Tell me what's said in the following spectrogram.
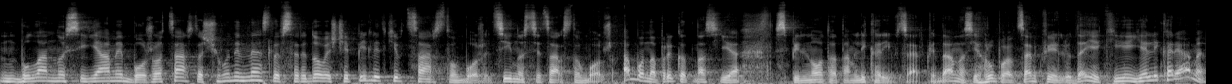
була носіями Божого царства, щоб вони несли в середовище підлітків царство Боже, цінності царства Божого. Або, наприклад, у нас є спільнота там лікарів церкві. Да? У нас є група в церкві людей, які є лікарями.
